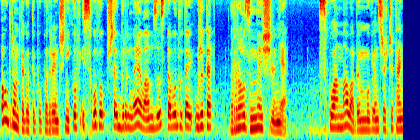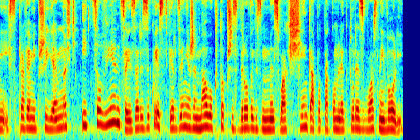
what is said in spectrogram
ogrom tego typu podręczników i słowo przebrnęłam zostało tutaj użyte rozmyślnie. Skłamałabym mówiąc, że czytanie ich sprawia mi przyjemność i co więcej, zaryzykuję stwierdzenie, że mało kto przy zdrowych zmysłach sięga po taką lekturę z własnej woli.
